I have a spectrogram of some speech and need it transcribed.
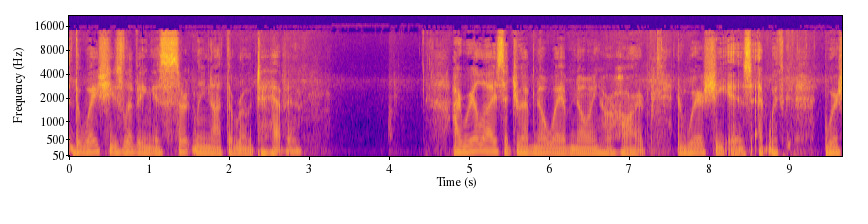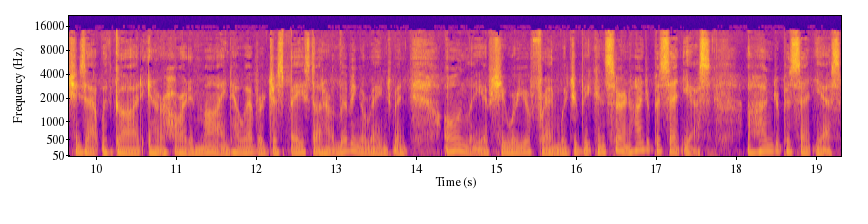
the way she's living is certainly not the road to heaven. I realize that you have no way of knowing her heart and where she is at with where she's at with God in her heart and mind. However, just based on her living arrangement, only if she were your friend would you be concerned. 100% yes. 100% yes.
